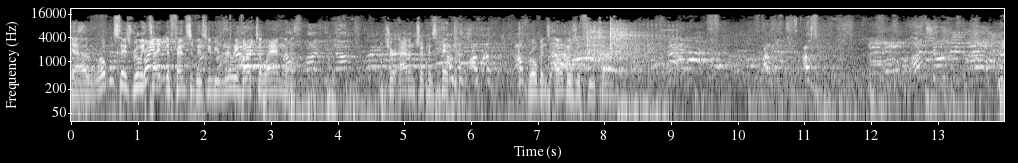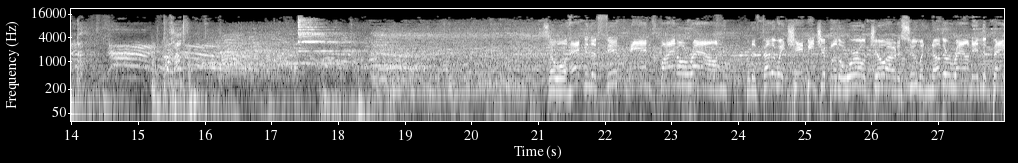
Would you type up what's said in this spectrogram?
Yeah, Robin stays really tight defensively. It's going to be really hard to land that. I'm sure Adamchuk has hit Robin's elbows a few times. So we'll head to the fifth and final round for the featherweight championship of the world. Joe, I would assume another round in the bank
